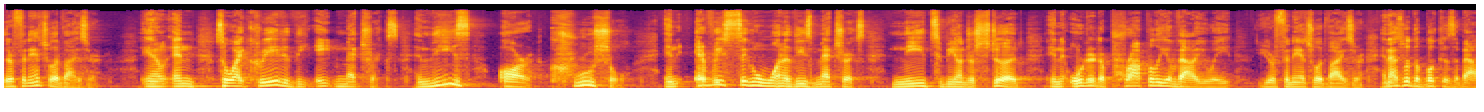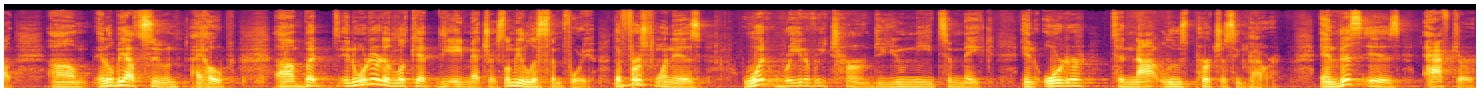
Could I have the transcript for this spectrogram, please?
their financial advisor. You know, and so I created the eight metrics, and these are crucial. And every single one of these metrics need to be understood in order to properly evaluate your financial advisor. And that's what the book is about. Um, it'll be out soon, I hope. Um, but in order to look at the eight metrics, let me list them for you. The first one is what rate of return do you need to make in order to not lose purchasing power? And this is after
